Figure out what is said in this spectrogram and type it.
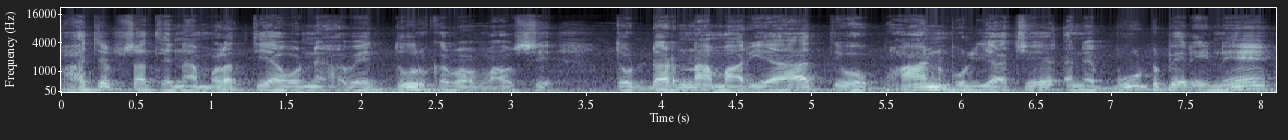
ભાજપ સાથેના મળતિયાઓને હવે દૂર કરવામાં આવશે, તો ડરના માર્યા, તેઓ ભાન ભૂલ્યા છે અને બૂટ પહેરીને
